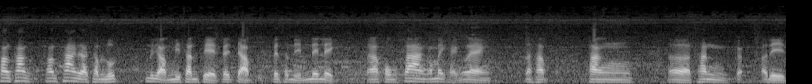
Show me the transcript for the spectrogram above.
ค่อนข้างค่อนข้างจะชำรุดเนื่องจากมีซันเฟตไปจับเป็นสนิมในเหล็กนะโครงสร้างก็ไม่แข็งแรงนะครับ ทางท่านอดีต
